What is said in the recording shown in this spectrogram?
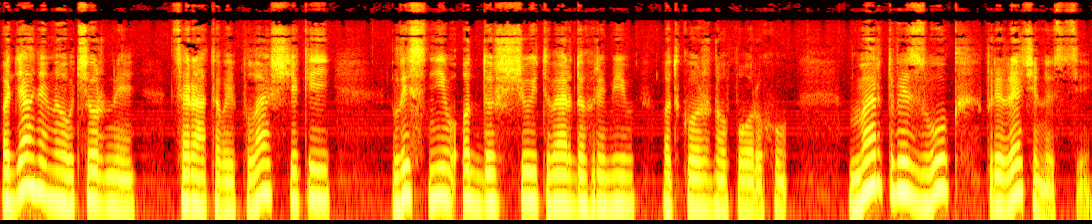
одягненого в чорний цератовий плащ, який лиснів від дощу і твердо гримів від кожного поруху. Мертвий звук приреченості,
